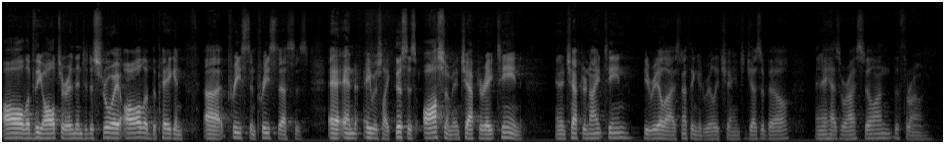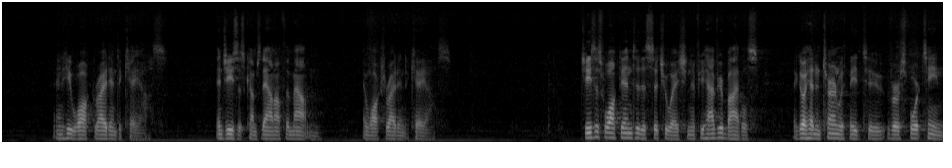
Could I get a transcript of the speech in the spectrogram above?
all of the altar and then to destroy all of the pagan uh, priests and priestesses. And, and he was like, This is awesome in chapter 18. And in chapter 19, he realized nothing had really changed. Jezebel and Ahasuerus still on the throne. And he walked right into chaos. And Jesus comes down off the mountain and walks right into chaos. Jesus walked into this situation. If you have your Bibles, go ahead and turn with me to verse 14.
